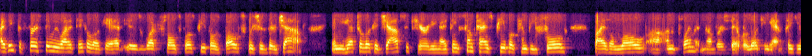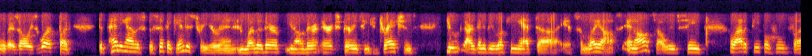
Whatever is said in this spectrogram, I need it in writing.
I think the first thing we want to take a look at is what floats most people's boats, which is their job. And you have to look at job security. And I think sometimes people can be fooled by the low uh, unemployment numbers that we're looking at, and thinking well, there's always work. But depending on the specific industry you're in and whether they're, you know, they're, they're experiencing contractions, you are going to be looking at uh, at some layoffs. And also, we've seen a lot of people who've uh,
